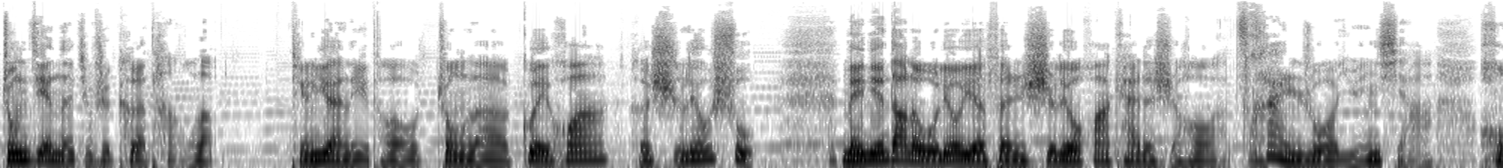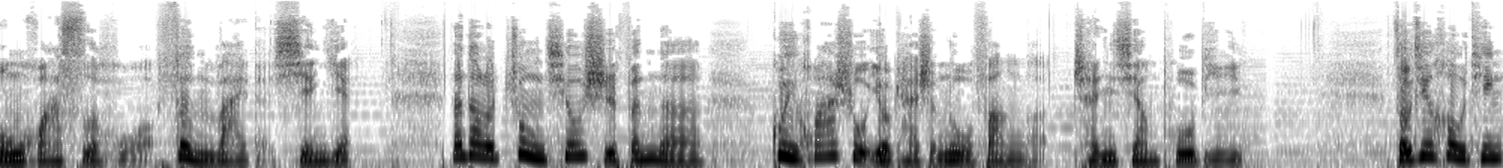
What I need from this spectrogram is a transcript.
中间呢就是课堂了。庭院里头种了桂花和石榴树，每年到了五六月份，石榴花开的时候啊，灿若云霞，红花似火，分外的鲜艳。那到了仲秋时分呢，桂花树又开始怒放了，沉香扑鼻。走进后厅，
